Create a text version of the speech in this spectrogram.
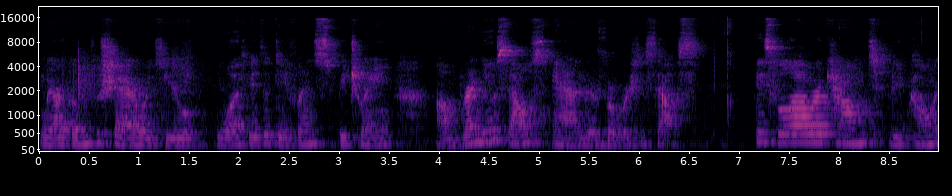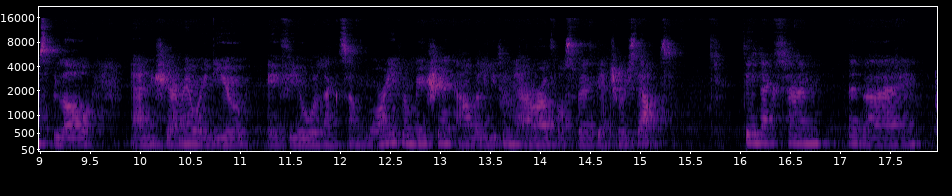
we are going to share with you what is the difference between um, brand new cells and refurbished cells. Please follow our account, leave comments below, and share my video if you would like some more information on the lithium iron phosphate battery cells. Till next time, bye bye.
